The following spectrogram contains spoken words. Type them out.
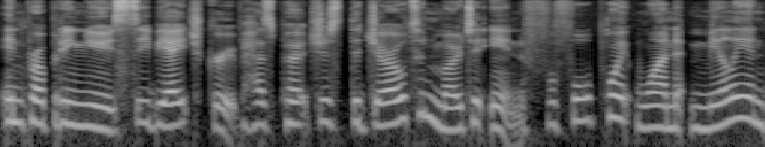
In property news, CBH Group has purchased the Geraldton Motor Inn for $4.1 million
